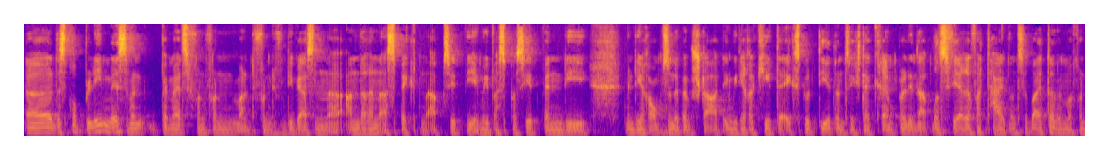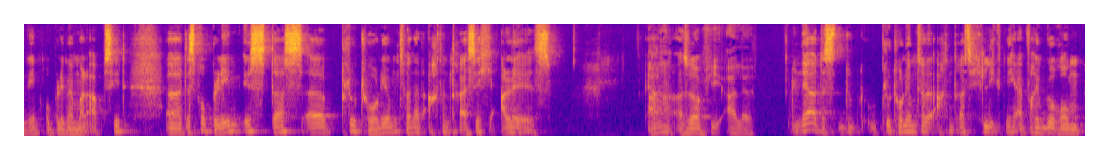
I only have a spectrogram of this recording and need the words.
Äh, das Problem ist, wenn, wenn man jetzt von, von, von diversen äh, anderen Aspekten absieht, wie irgendwie was passiert, wenn die, wenn die Raumsonde beim Start irgendwie die Rakete explodiert und sich der Krempel in der Atmosphäre verteilt und so weiter, wenn man von dem Problem mal absieht. Äh, das Problem ist, dass äh, Plutonium 238 alle ist. Ja, also wie alle. Ja, das Plutonium 238 liegt nicht einfach irgendwo rum.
